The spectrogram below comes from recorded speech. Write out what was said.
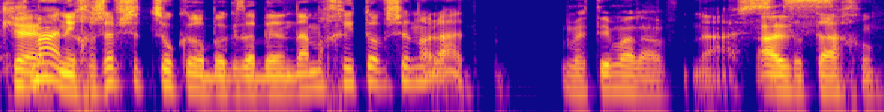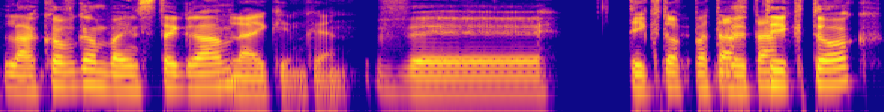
כן, שמע, אני חושב שצוקרברג זה הבן אדם הכי טוב שנולד. מתים עליו. אז. לעקוב גם באינסטגרם, לייקים, כן. ו- טיק טוק פתחת? וטיק טוק.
